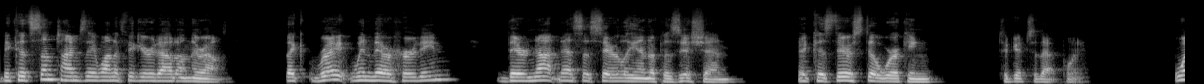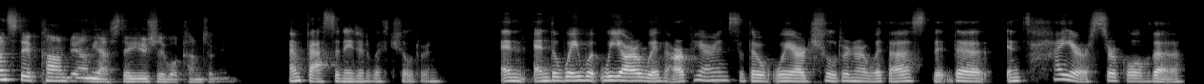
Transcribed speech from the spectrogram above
because sometimes they want to figure it out on their own. Like right when they're hurting, they're not necessarily in a position because they're still working to get to that point. Once they've calmed down, yes, they usually will come to me. I'm fascinated with children and and the way we are with our parents the way our children are with us the, the entire circle of the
